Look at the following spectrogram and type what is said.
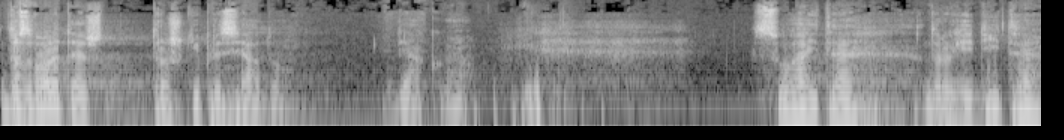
Дозволите, ж трошки присяду. Дякую. Słuchajте, дорогі діти,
